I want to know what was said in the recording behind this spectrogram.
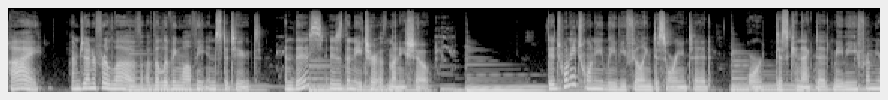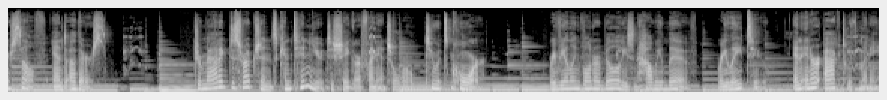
Hi, I'm Jennifer Love of the Living Wealthy Institute, and this is the Nature of Money Show. Did 2020 leave you feeling disoriented or disconnected, maybe from yourself and others? Dramatic disruptions continue to shake our financial world to its core, revealing vulnerabilities in how we live, relate to, and interact with money.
